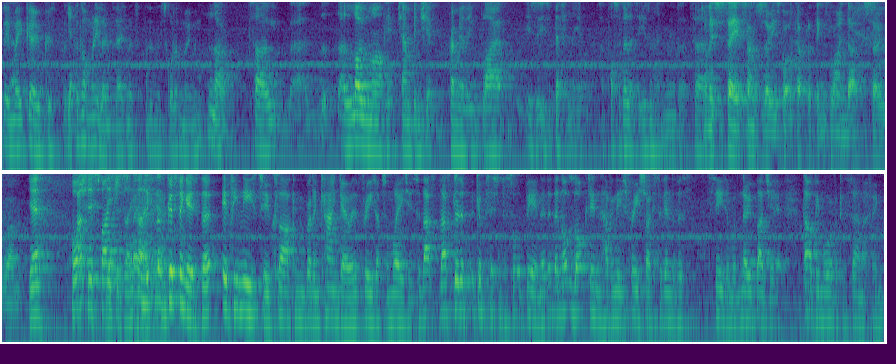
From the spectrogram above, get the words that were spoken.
they Yeah. may go because there's, Yeah. there's not many loan players in the, in the squad at the moment. No. So uh, a loan market Championship Premier League player is is definitely a, a possibility, isn't it? Mm. But uh, And as you say, it sounds as though he's got a couple of things lined up. So um, yeah, watch this space, as they say. And the, the good thing is that if he needs to, Clark and Rudden can go and it frees up some wages. So that's that's good a good position to sort of be in. They're, they're not locked in having these free strikers to the end of the season with no budget. That would be more of a concern, I think.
